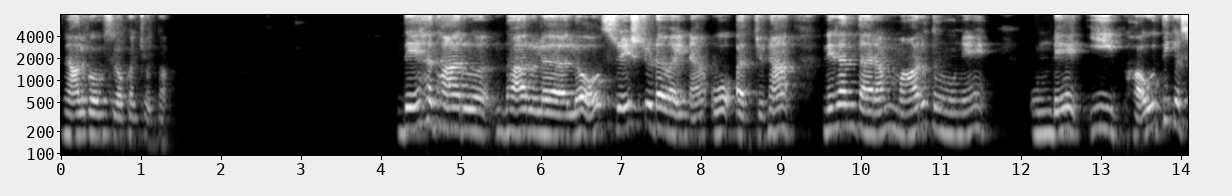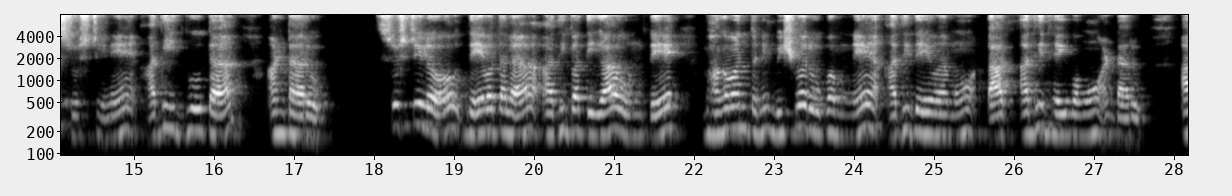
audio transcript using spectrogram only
నాలుగవ శ్లోకం చూద్దాం. దేహదారు దారులలో శ్రేష్ఠుడవైన ఓ అర్జున నిరంతరం మారుతూనే ఉండే ఈ భౌతిక సృష్టినే అధిభూత అంటారు. సృష్టిలో దేవతల అధిపతిగా ఉంటే భగవంతుని విశ్వరూపంనే అధిదేవము అధిదైవము అంటారు. ఆ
